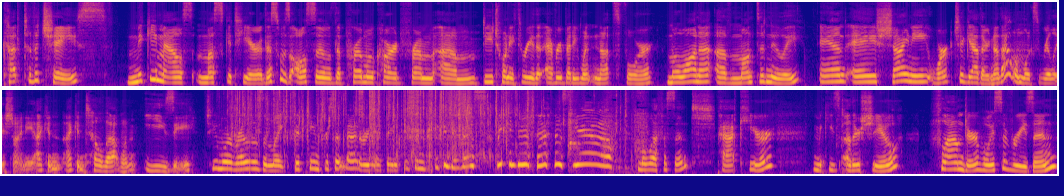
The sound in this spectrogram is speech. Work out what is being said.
Cut to the Chase. Mickey Mouse Musketeer. This was also the promo card from um, D23 that everybody went nuts for. Moana of Motunui and a shiny Work Together. Now that one looks really shiny. I can I can tell that one easy. Two more rows and like 15% battery, I think. We can we can do this. We can do this. Yeah. Maleficent pack here. Mickey's other shoe. Flounder, Voice of Reason.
